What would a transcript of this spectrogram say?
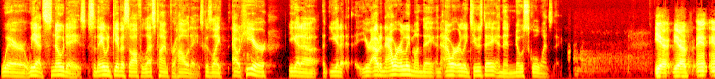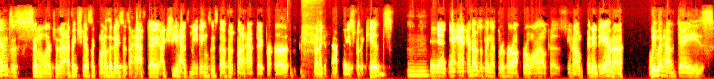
where we had snow days, so they would give us off less time for holidays. Because like out here, you get a you get a you're out an hour early Monday, an hour early Tuesday, and then no school Wednesday. Yeah, yeah. Anne's is similar to that. I think she has like one of the days is a half day. Like she has meetings and stuff. It's not a half day for her, but I think it's half days for the kids. Mm-hmm. And, and, and that was the thing that threw her off for a while because, you know, in Indiana, we would have days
